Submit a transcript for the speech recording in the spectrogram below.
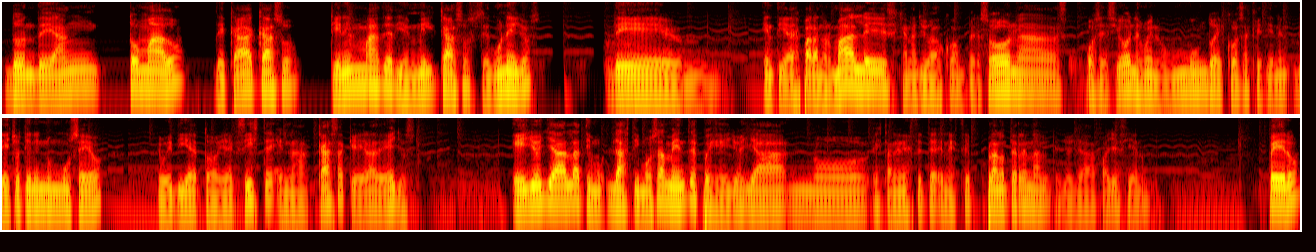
donde han tomado de cada caso, tienen más de 10.000 casos, según ellos, de mm, entidades paranormales que han ayudado con personas, posesiones, bueno, un mundo de cosas que tienen. De hecho, tienen un museo que hoy día todavía existe en la casa que era de ellos. Ellos ya lastimosamente, pues ellos ya no están en este, en este plano terrenal, ellos ya fallecieron. Pero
